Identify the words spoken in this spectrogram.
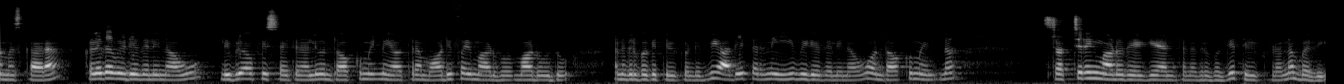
ನಮಸ್ಕಾರ. ಕಳೆದ ವಿಡಿಯೋದಲ್ಲಿ ನಾವು ಲಿಬ್ರೆ ಆಫೀಸ್ ಸೈಟಿನಲ್ಲಿ ಒಂದು ಡಾಕ್ಯುಮೆಂಟ್ನ ಯಾವ ಥರ ಮಾಡಿಫೈ ಮಾಡ್ಬೋ, ಮಾಡುವುದು ಅನ್ನೋದ್ರ ಬಗ್ಗೆ ತಿಳ್ಕೊಂಡಿದ್ವಿ. ಅದೇ ಥರನೇ ಈ ವಿಡಿಯೋದಲ್ಲಿ ನಾವು ಒಂದು ಡಾಕ್ಯುಮೆಂಟ್ನ ಸ್ಟ್ರಕ್ಚರಿಂಗ್ ಮಾಡೋದು ಹೇಗೆ ಅಂತ ಅನ್ನೋದ್ರ ಬಗ್ಗೆ ತಿಳ್ಕೊಳ್ಳೋಣ. ಬರ್ರಿ.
